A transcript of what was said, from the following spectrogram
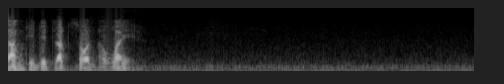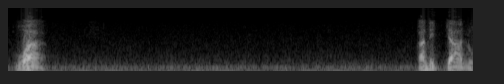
ดังที่ได้ตรัสสอนเอาไว้ ว่า อนิจจานุ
